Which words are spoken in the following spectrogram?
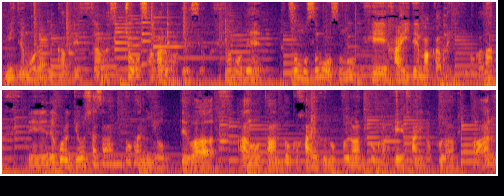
見てもらえる確率って超下がるわけですよ。なので、そもそもその併配で巻かないっていうのかな。えー、で、これ業者さんとかによっては、あの、単独配布のプランとか、併配のプランとかある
